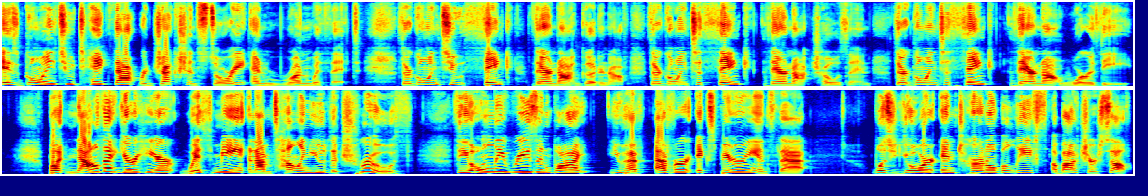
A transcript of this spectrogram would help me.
is going to take that rejection story and run with it. They're going to think they're not good enough. They're going to think they're not chosen. They're going to think they're not worthy. But now that you're here with me and I'm telling you the truth, the only reason why you have ever experienced that was your internal beliefs about yourself.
